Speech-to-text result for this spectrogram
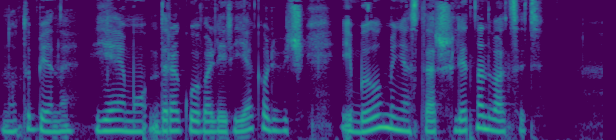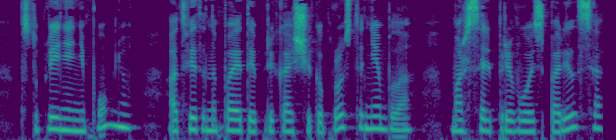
Нота Бене, я ему дорогой Валерий Яковлевич, и был у меня старше лет на двадцать. Вступления не помню, ответа на поэта и приказчика просто не было. Марсель Приво испарился,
